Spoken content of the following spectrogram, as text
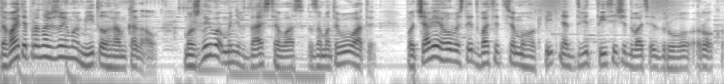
Давайте проаналізуємо мій телеграм-канал. Можливо, мені вдасться вас замотивувати. Почав я його вести 27 квітня 2022 року.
